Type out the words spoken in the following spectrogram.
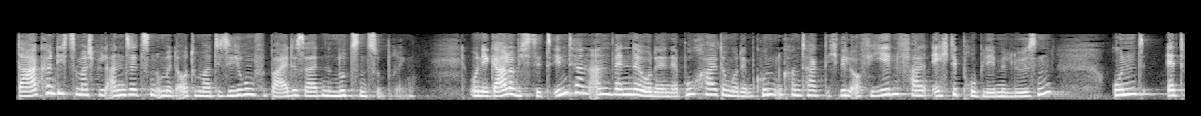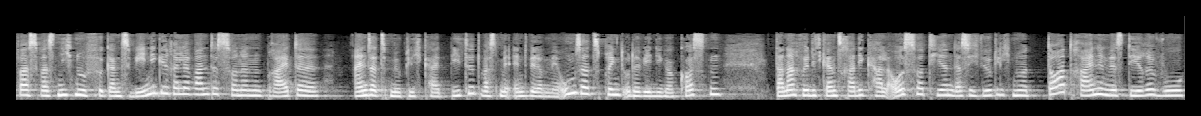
da könnte ich zum Beispiel ansetzen, um mit Automatisierung für beide Seiten einen Nutzen zu bringen. Und egal, ob ich es jetzt intern anwende oder in der Buchhaltung oder im Kundenkontakt, ich will auf jeden Fall echte Probleme lösen und etwas, was nicht nur für ganz wenige relevant ist, sondern eine breite Einsatzmöglichkeit bietet, was mir entweder mehr Umsatz bringt oder weniger Kosten. Danach würde ich ganz radikal aussortieren, dass ich wirklich nur dort rein investiere, wo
